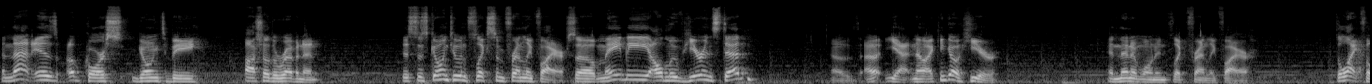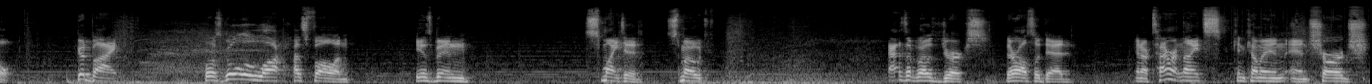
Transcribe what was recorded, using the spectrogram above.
And that is, of course, going to be Asha the Revenant. This is going to inflict some friendly fire, so maybe I'll move here instead? Uh, uh, yeah, no, I can go here. And then it won't inflict friendly fire. Delightful. Goodbye. Korzgul Ulok has fallen. He has been smited, smote. As of those jerks, they're also dead. And our Tyrant Knights can come in and charge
